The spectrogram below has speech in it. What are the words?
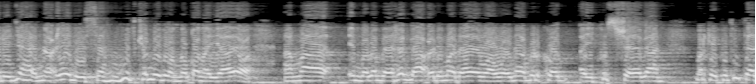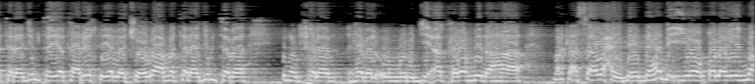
irjaha noocyadiisa mid ka miduu noqonayaayo ama in badan bay ragga culimmada ee waaweynaa barhkood ay ku sheegaan. Markay kutubta taraajimta iyo taariikhda iyo la joogo ama taraajimtaba inuu filan hebel uu murji'a kaba mid ahaa. Markaasaa waxay dee dahabi iyo qolooyinba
